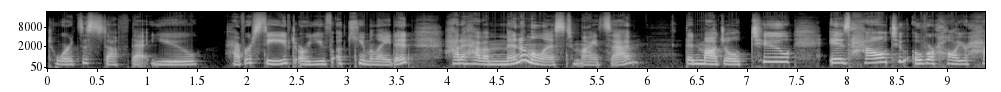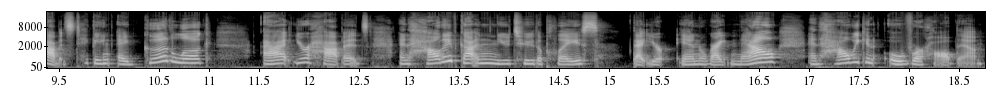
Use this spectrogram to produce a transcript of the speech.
towards the stuff that you have received or you've accumulated how to have a minimalist mindset. Then, module two is how to overhaul your habits, taking a good look at your habits and how they've gotten you to the place that you're in right now and how we can overhaul them.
